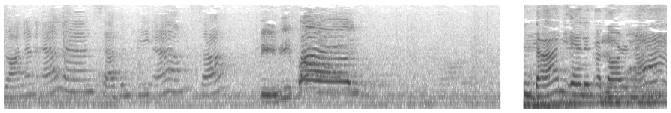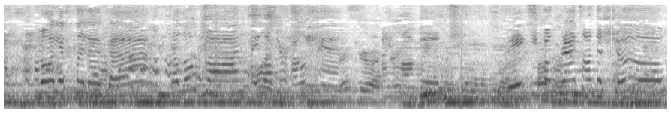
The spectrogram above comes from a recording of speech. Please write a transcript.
John and Ellen, 7 p.m. sa TV5! Ganda ni Ellen Adarna. Flawless talaga. Hello, John. I love your outfit. Thank you, I love it. Ricky, congrats on the show.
